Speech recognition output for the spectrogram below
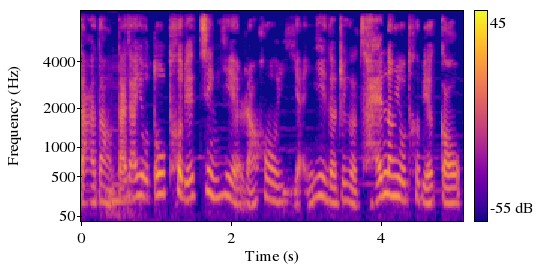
搭档，嗯大家又都特别敬业，然后演绎的这个才能又特别高，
